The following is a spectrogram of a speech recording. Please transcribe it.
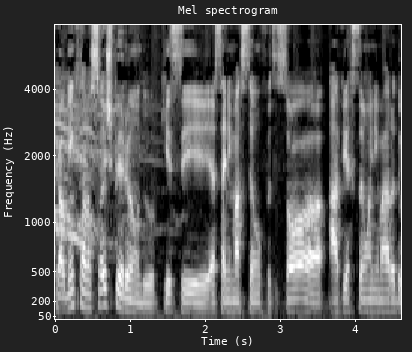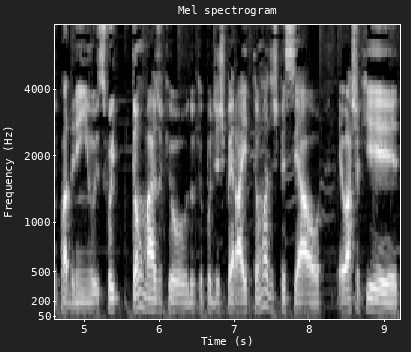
Pra alguém que tava só esperando que esse, essa animação fosse só a versão animada do quadrinho, isso foi tão mais do que eu, do que eu podia esperar e tão mais especial. Eu acho que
